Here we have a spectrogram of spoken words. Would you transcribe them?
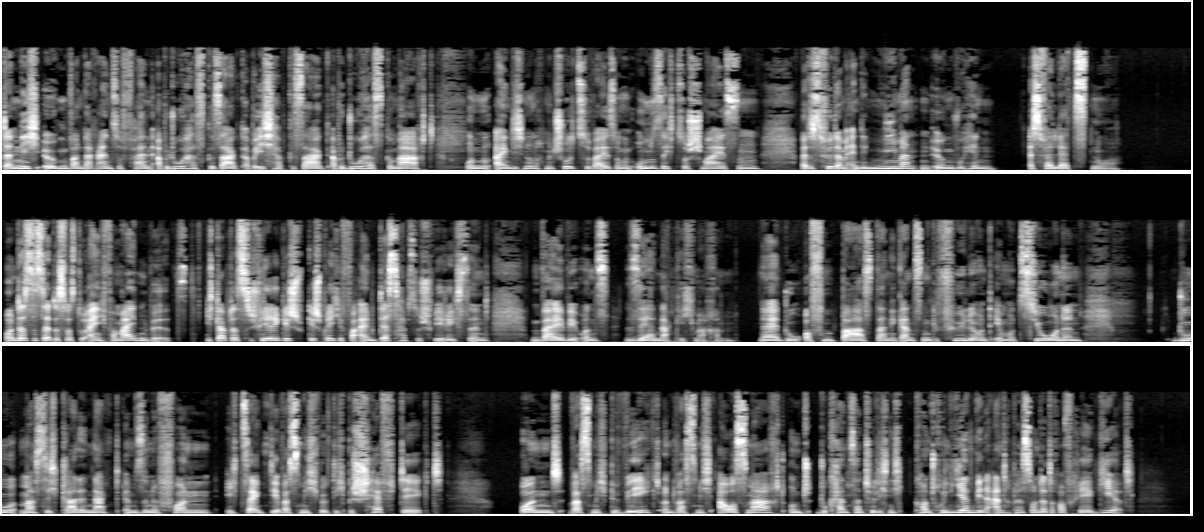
dann nicht irgendwann da reinzufallen, aber du hast gesagt, aber ich habe gesagt, aber du hast gemacht und eigentlich nur noch mit Schuldzuweisungen um sich zu schmeißen, weil das führt am Ende niemanden irgendwo hin. Es verletzt nur. Und das ist ja das, was du eigentlich vermeiden willst. Ich glaube, dass schwierige Gespräche vor allem deshalb so schwierig sind, weil wir uns sehr nackig machen. Ne, du offenbarst deine ganzen Gefühle und Emotionen. Du machst dich gerade nackt im Sinne von, ich zeige dir, was mich wirklich beschäftigt und was mich bewegt und was mich ausmacht. Und du kannst natürlich nicht kontrollieren, wie eine andere Person darauf reagiert.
